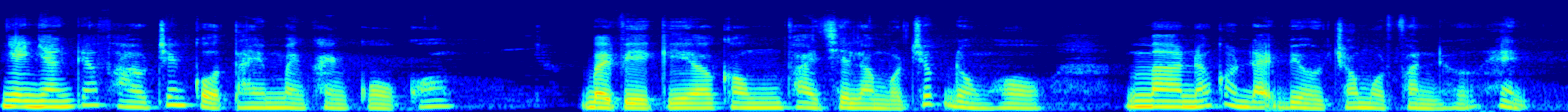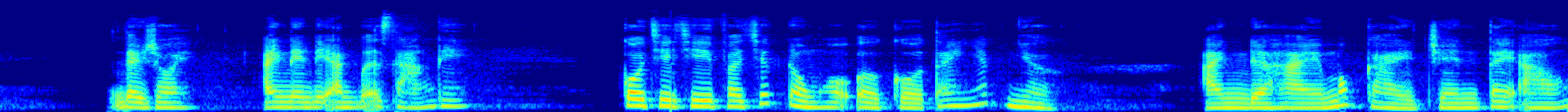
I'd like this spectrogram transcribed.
nhẹ nhàng đeo vào trên cổ tay mảnh khảnh của cô. Bởi vì kia không phải chỉ là một chiếc đồng hồ, mà nó còn đại biểu cho một phần hứa hẹn. Đây rồi, anh nên đi ăn bữa sáng đi. Cô chỉ chỉ vào chiếc đồng hồ ở cổ tay nhắc nhở. Anh đưa hai móc cài trên tay áo,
